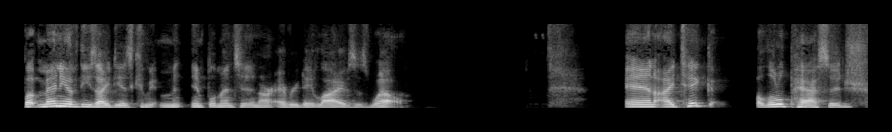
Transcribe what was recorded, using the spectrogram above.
But many of these ideas can be implemented in our everyday lives as well. And I take a little passage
